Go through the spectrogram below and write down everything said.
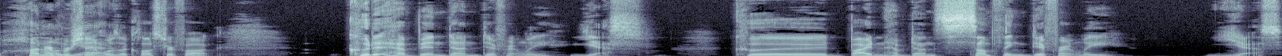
Hundred Oh, percent yeah. was a clusterfuck. Could it have been done differently? Yes. Could Biden have done something differently? Yes.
